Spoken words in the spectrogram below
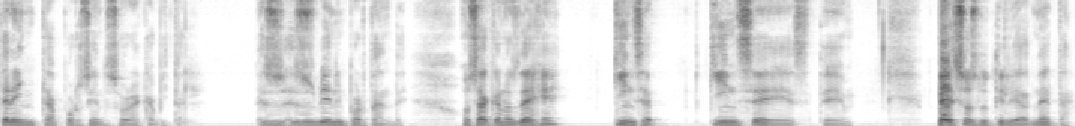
30% sobre el capital. Eso, eso, es bien importante. O sea que nos deje 15, 15 este, pesos de utilidad neta.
